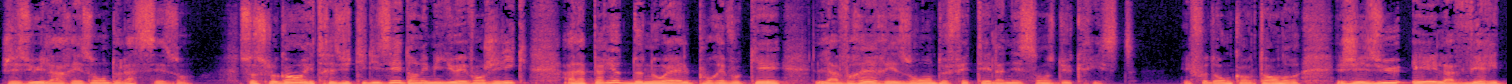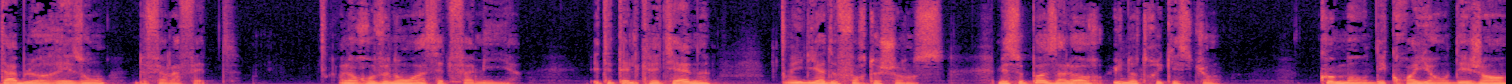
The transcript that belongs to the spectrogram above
Jésus est la raison de la saison. Ce slogan est très utilisé dans les milieux évangéliques à la période de Noël pour évoquer la vraie raison de fêter la naissance du Christ. Il faut donc entendre Jésus est la véritable raison de faire la fête. Alors revenons à cette famille. Était-elle chrétienne? Il y a de fortes chances. Mais se pose alors une autre question. Comment des croyants, des gens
